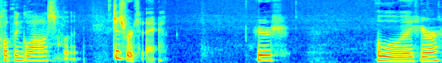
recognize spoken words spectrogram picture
plumping gloss, but just for today. Just a little bit here.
